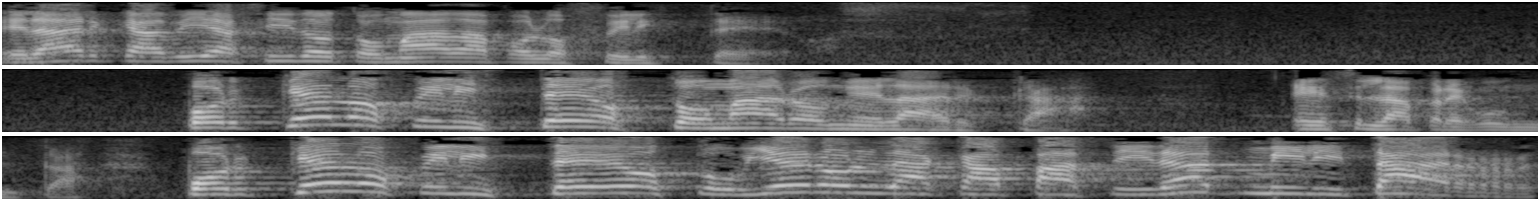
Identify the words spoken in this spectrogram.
el arca había sido tomada por los filisteos. ¿Por qué los filisteos tomaron el arca? Es la pregunta. ¿Por qué los filisteos tuvieron la capacidad militar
